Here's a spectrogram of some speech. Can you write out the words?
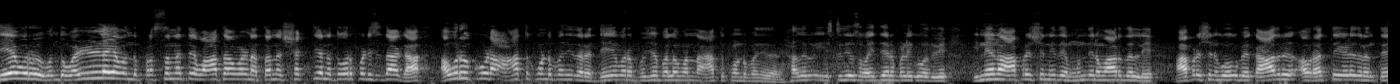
ದೇವರು ಒಂದು ಒಳ್ಳೆಯ ಒಂದು ಪ್ರಸನ್ನತೆ ವಾತಾವರಣ ತನ್ನ ಶಕ್ತಿಯನ್ನು ತೋರ್ಪಡಿಸಿದಾಗ ಅವರು ಕೂಡ ಆತುಕೊಂಡು ಬಂದಿದ್ದಾರೆ. ದೇವರ ಭುಜಬಲವನ್ನು ಆತುಕೊಂಡು ಬಂದಿದ್ದಾರೆ. ಅದರಲ್ಲಿ ಇಷ್ಟು ದಿವಸ ವೈದ್ಯರ ಬಳಿಗೆ ಹೋದ್ವಿ. ಇನ್ನೇನೋ ಆಪರೇಷನ್ ಇದೆ. ಮುಂದಿನ ವಾರದಲ್ಲಿ ಆಪ್ರೇಷನ್ಗೆ ಹೋಗಬೇಕು. ಆದರೂ ಅವ್ರ ಅತ್ತೆ ಹೇಳಿದ್ರಂತೆ,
